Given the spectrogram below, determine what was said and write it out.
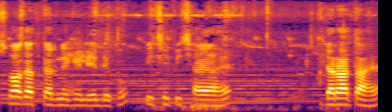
स्वागत करने के लिए देखो पीछे पीछे आया है, डराता है।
